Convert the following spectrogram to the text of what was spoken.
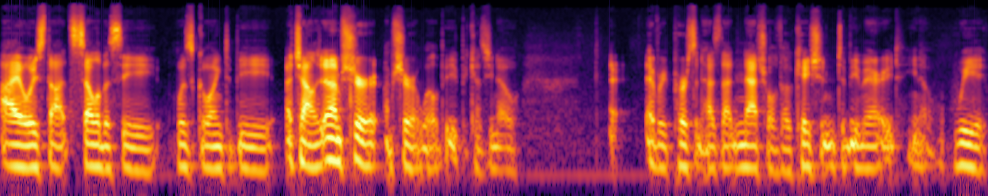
I always thought celibacy was going to be a challenge, and I'm sure I'm sure it will be because you know every person has that natural vocation to be married. You know, we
